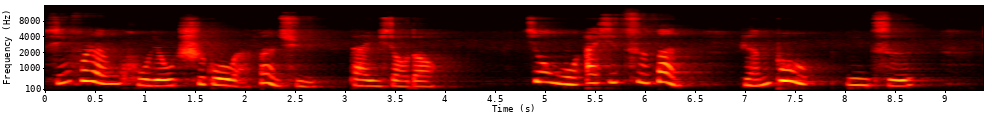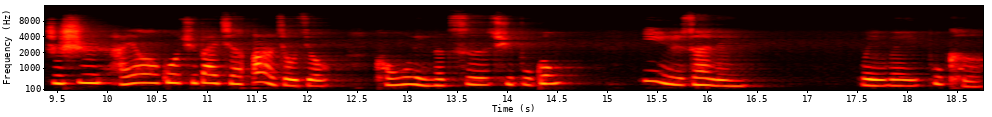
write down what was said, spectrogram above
邢夫人苦留吃过晚饭去。黛玉笑道：“舅母爱惜赐饭，原不因此，只是还要过去拜见二舅舅，恐领了赐去不恭，翌日再领，未为不可。”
